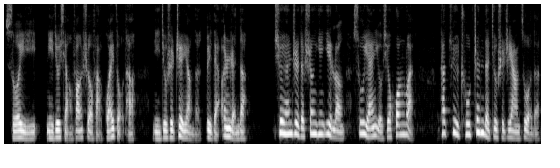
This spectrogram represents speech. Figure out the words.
所以你就想方设法拐走他，你就是这样的对待恩人的。薛元志的声音一冷，苏颜有些慌乱。他最初真的就是这样做的，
